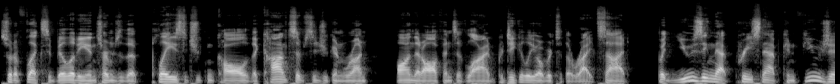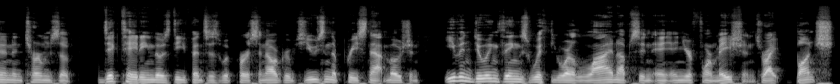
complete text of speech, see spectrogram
sort of flexibility in terms of the plays that you can call, the concepts that you can run on that offensive line, particularly over to the right side. But using that pre snap confusion in terms of dictating those defenses with personnel groups, using the pre-snap motion, even doing things with your lineups and in, in, in, your formations, right? Bunch,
